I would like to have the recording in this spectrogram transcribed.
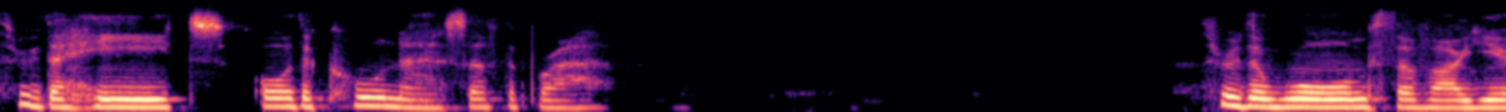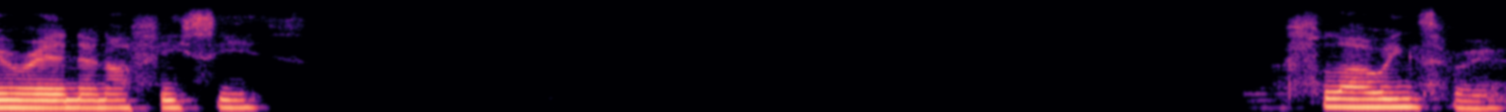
through the heat or the coolness of the breath. Through the warmth of our urine and our feces. Flowing through.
